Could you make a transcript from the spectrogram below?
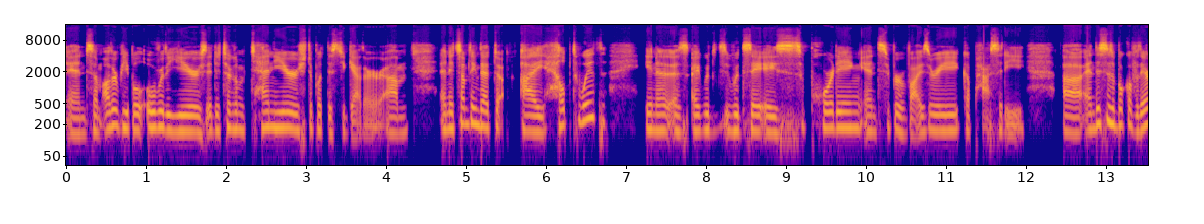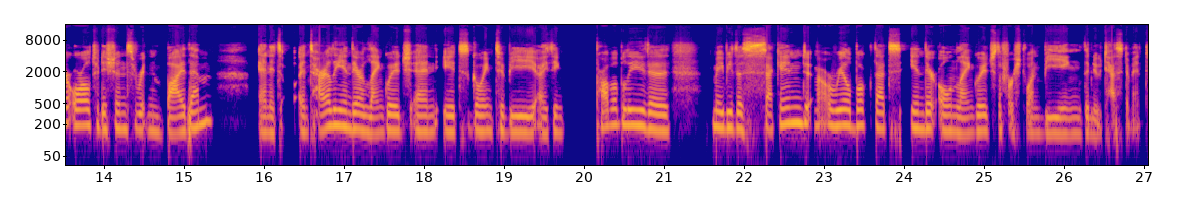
and some other people over the years. And it took them 10 years to put this together. Um, and it's something that I helped with in a, as I would, would say, a supporting and supervisory capacity. Uh, and this is a book of their oral traditions written by them. And it's entirely in their language. And it's going to be, I think, probably the maybe the second uh, real book that's in their own language, the first one being the New Testament,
